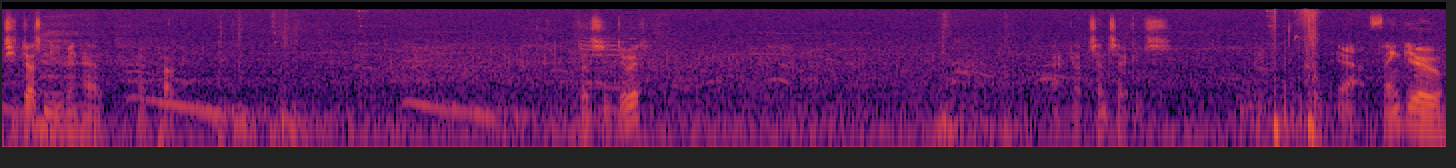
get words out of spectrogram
She doesn't even have a block. Does she do it? I got 10 seconds. Yeah, thank you.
